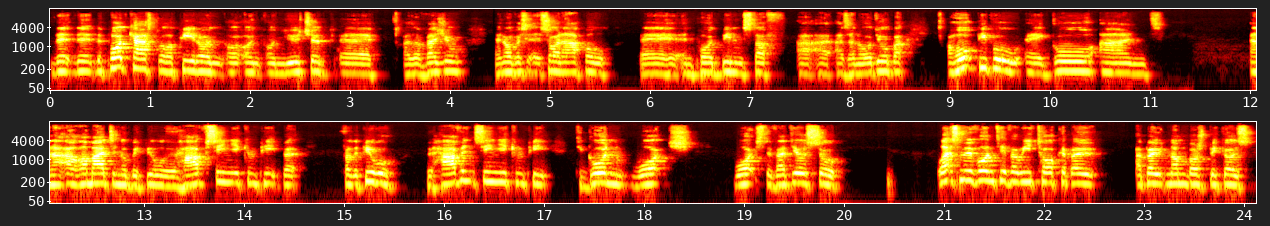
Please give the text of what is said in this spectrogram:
The, the, the podcast will appear on on, on YouTube uh, as a visual, and obviously it's on Apple uh, and Podbean and stuff uh, as an audio. But I hope people uh, go and and I'll imagine there'll be people who have seen you compete, but for the people who haven't seen you compete to go and watch watch the videos. So let's move on to if we talk about about numbers because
